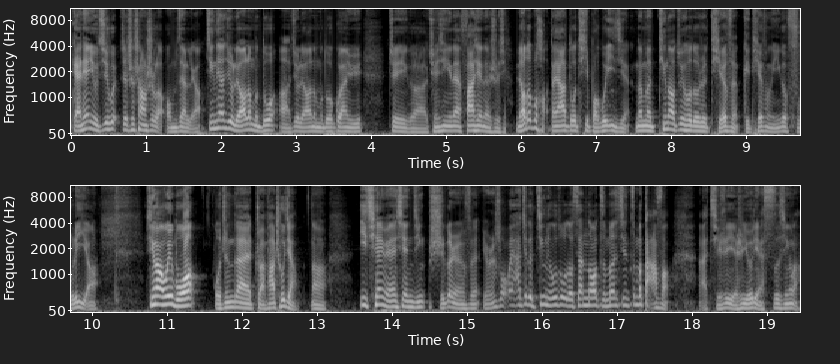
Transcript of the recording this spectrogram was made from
改天有机会这车上市了，我们再聊。今天就聊那么多啊，就聊那么多关于这个全新一代发现的事情。聊得不好，大家多提宝贵意见。那么听到最后都是铁粉，给铁粉一个福利啊！新浪微博我正在转发抽奖啊。一千元现金，十个人分。有人说：“哎呀，这个金牛座的三刀怎么这么大方啊？”其实也是有点私心了。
